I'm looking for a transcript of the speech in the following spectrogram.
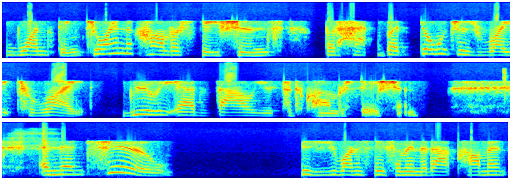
one thing. Join the conversations, but ha- but don't just write to write. Really add value to the conversation. And then two, did you want to say something to that comment?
